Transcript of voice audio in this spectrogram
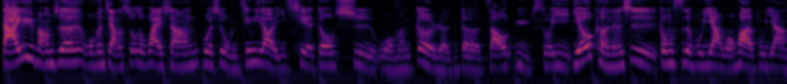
打一个预防针。我们讲的所有的外商，或者是我们经历到的一切，都是我们个人的遭遇，所以也有可能是公司的不一样，文化的不一样，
